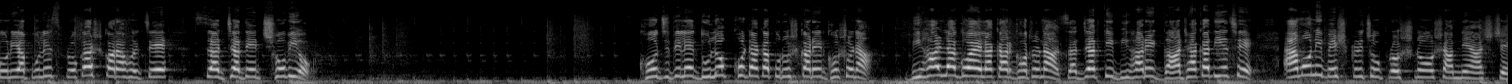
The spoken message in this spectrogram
মরিয়া পুলিশ প্রকাশ করা হয়েছে সাজ্জাদের ছবিও। খোঁজ দিলে দু লক্ষ টাকা পুরস্কারের ঘোষণা। বিহার লাগোয়া এলাকার ঘটনা। সাজ্জাদ কি বিহারে গা ঢাকা দিয়েছে? এমনই বেশ কিছু প্রশ্ন সামনে আসছে।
